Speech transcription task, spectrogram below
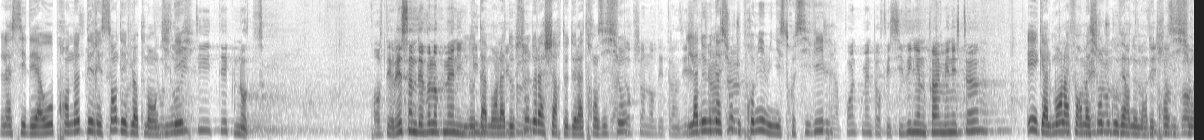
La CDAO prend note des récents développements en Guinée. notamment l'adoption de la charte de la transition, la nomination du Premier ministre civil et également la formation du gouvernement de transition.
